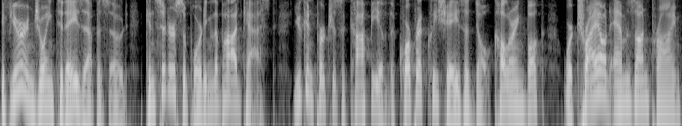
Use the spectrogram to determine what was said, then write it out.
if you're enjoying today's episode, consider supporting the podcast. You can purchase a copy of the Corporate Cliches Adult Coloring Book or try out Amazon Prime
